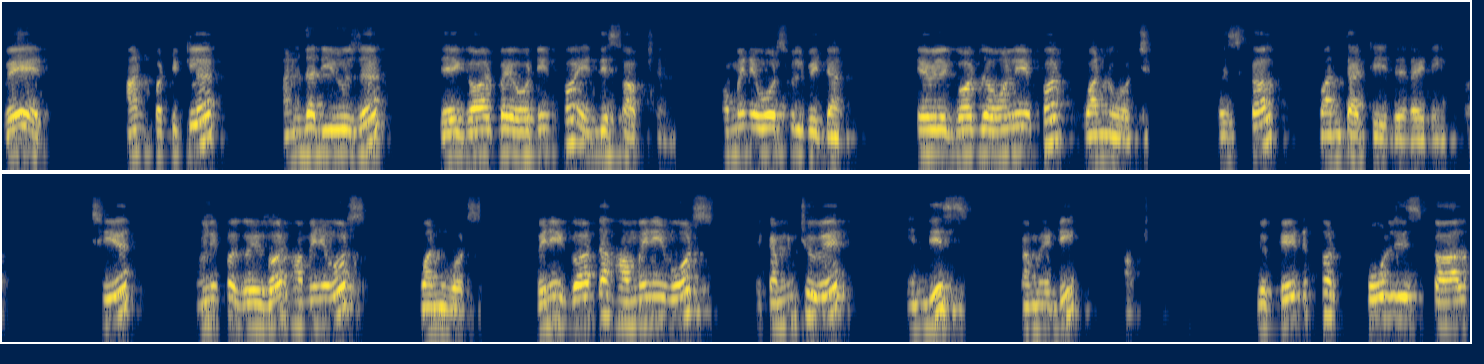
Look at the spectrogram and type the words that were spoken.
where on particular another user they got by voting for in this option. How many votes will be done? They will got the only for one vote. It's called 130 the writing for. Here only for you got how many votes? One votes when you got the how many votes they coming to where? In this community option. You create for poll is called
